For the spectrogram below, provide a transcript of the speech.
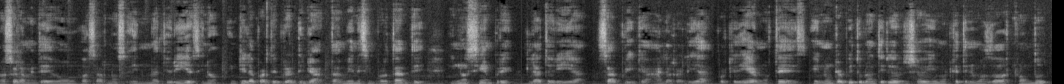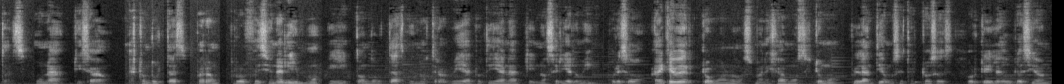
no solamente debemos basarnos en una teoría, sino en que la parte práctica también es importante y no siempre la teoría se aplica a la realidad. Porque digan ustedes, en un capítulo anterior ya vimos que tenemos dos conductas. Una quizá las conductas para un profesionalismo y conductas de nuestra vida cotidiana que no sería lo mismo. Por eso hay que ver cómo nos manejamos y cómo planteamos estas cosas porque la educación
